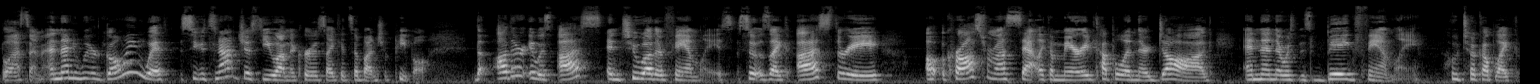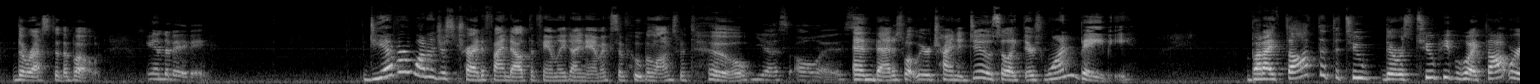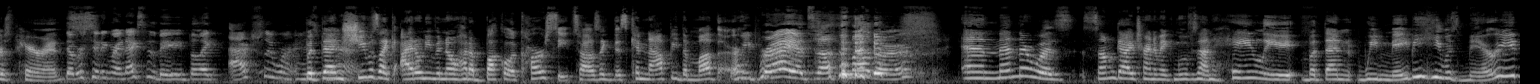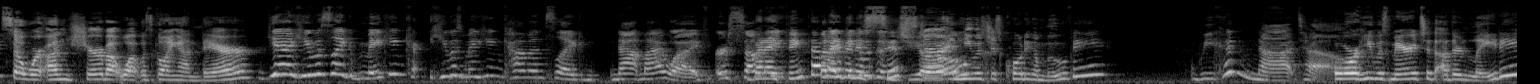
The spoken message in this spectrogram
Bless him. And then we're going with, so it's not just you on the cruise, like it's a bunch of people. The other, it was us and two other families. So it was like us three. Across from us sat like a married couple and their dog, and then there was this big family who took up like the rest of the boat. And a baby. Do you ever want to just try to find out the family dynamics of who belongs with who? Yes, always. And that is what we were trying to do. So like there's one baby. But I thought that the two there was two people who I thought were his parents. that were sitting right next to the baby, but like actually weren't his But then parents. she was like, I don't even know how to buckle a car seat. So I was like, this cannot be the mother. We pray it's not the mother. And then there was some guy trying to make moves on Haley, but then we maybe he was married, so we're unsure about what was going on there. yeah, he was like making he was making comments like "not my wife" or something. But I think that but might I have been his it was a sister, and he was just quoting a movie. We could not tell. Or he was married to the other lady.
